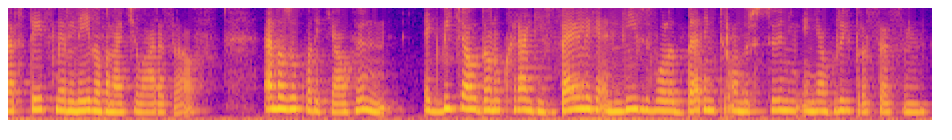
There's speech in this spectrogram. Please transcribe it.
naar steeds meer leven vanuit je ware zelf. En dat is ook wat ik jou gun. Ik bied jou dan ook graag die veilige en liefdevolle bedding ter ondersteuning in jouw groeiprocessen.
